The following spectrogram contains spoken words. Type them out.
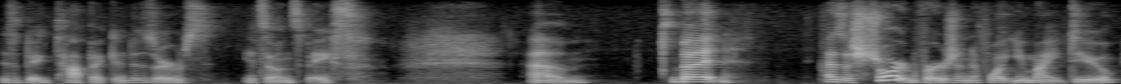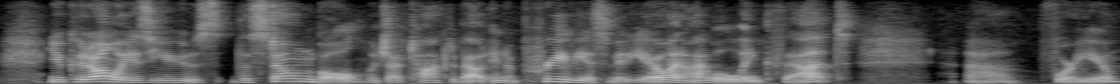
is a big topic and deserves its own space. Um, but as a short version of what you might do, you could always use the stone bowl, which I've talked about in a previous video, and I will link that uh, for you.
